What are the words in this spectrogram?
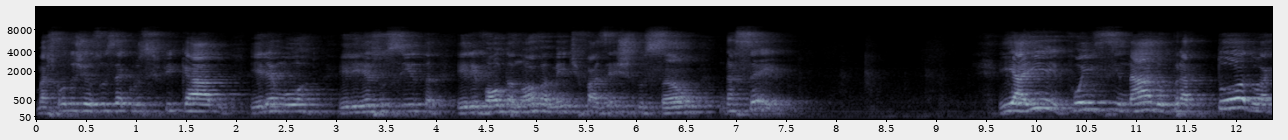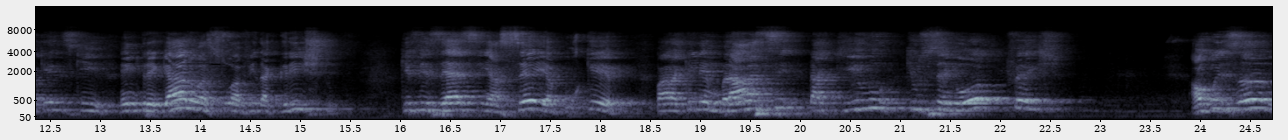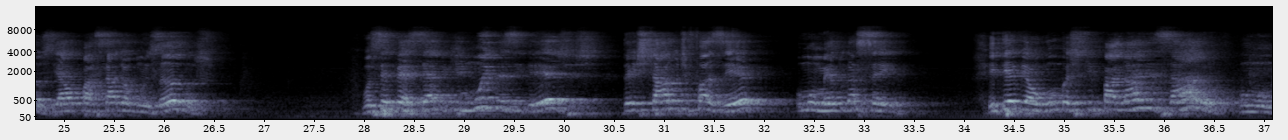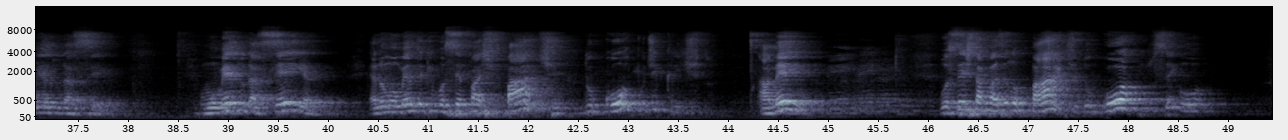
Mas quando Jesus é crucificado, ele é morto, ele ressuscita, ele volta novamente fazer a instrução da ceia. E aí foi ensinado para todos aqueles que entregaram a sua vida a Cristo que fizessem a ceia, por quê? Para que lembrasse daquilo que o Senhor fez. Alguns anos, e ao passar de alguns anos, você percebe que muitas igrejas deixaram de fazer o momento da ceia. E teve algumas que banalizaram o momento da ceia. O momento da ceia é no momento que você faz parte do corpo de Cristo. Amém? Você está fazendo parte do corpo do Senhor.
